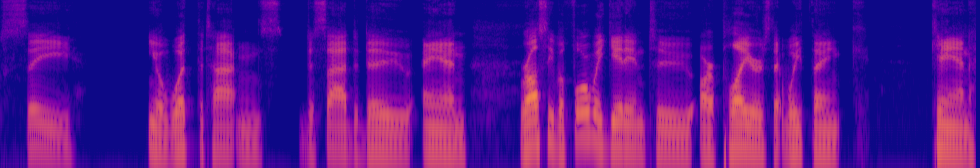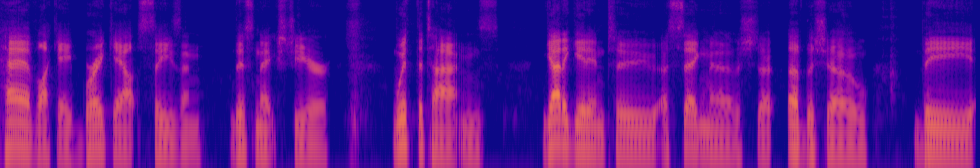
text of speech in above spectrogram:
see, you know, what the Titans decide to do. And Rossi, before we get into our players that we think can have like a breakout season this next year with the Titans, got to get into a segment of, a sh- of the show, the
